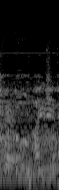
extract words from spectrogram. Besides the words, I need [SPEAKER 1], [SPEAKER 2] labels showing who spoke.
[SPEAKER 1] अच्छी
